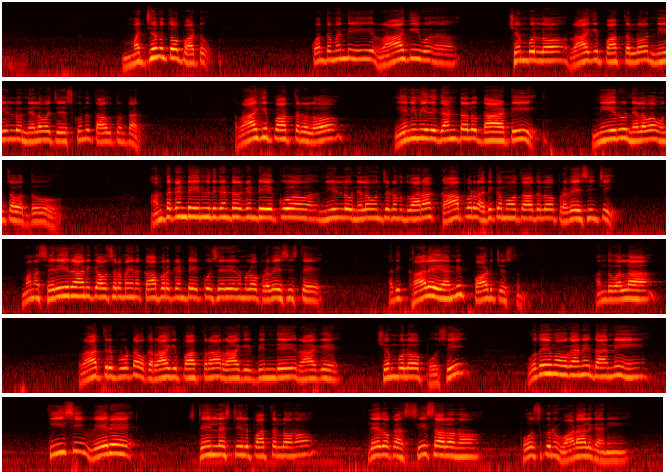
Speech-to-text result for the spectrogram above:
మద్యముతో పాటు కొంతమంది రాగి చెంబుల్లో రాగి పాత్రలో నీళ్ళు నిల్వ చేసుకుని తాగుతుంటారు. రాగి పాత్రలో ఎనిమిది గంటలు దాటి నీరు నిల్వ ఉంచవద్దు. అంతకంటే ఎనిమిది గంటల కంటే ఎక్కువ నీళ్ళు నిల్వ ఉంచడం ద్వారా కాపర్ అధిక మోతాదులో ప్రవేశించి మన శరీరానికి అవసరమైన కాపర్ కంటే ఎక్కువ శరీరంలో ప్రవేశిస్తే అది కాలేయాన్ని పాడు చేస్తుంది. అందువల్ల రాత్రిపూట ఒక రాగి పాత్ర రాగి బిందె రాగి చెంబులో పోసి ఉదయం అవగానే దాన్ని తీసి వేరే స్టెయిన్లెస్ స్టీల్ పాత్రలోనో లేదా ఒక సీసాలోనో పోసుకుని వాడాలి కానీ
